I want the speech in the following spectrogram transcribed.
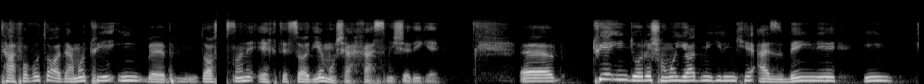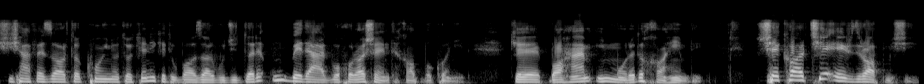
تفاوت آدما توی این داستان اقتصادی مشخص میشه دیگه. توی این دوره شما یاد می‌گیرین که از بین این 6 هزار تا coin و توکنی که تو بازار وجود داره اون به درد بخوراش انتخاب بکنید که با هم این مورد خواهیم دید. شکارچی airdrop میشین.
